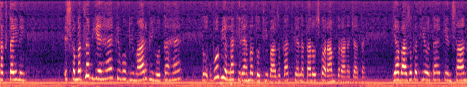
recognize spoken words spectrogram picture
थकता ही नहीं। इसका मतलब यह है कि वो बीमार भी होता है तो वो भी अल्लाह की रहमत होती है बाजुकात के, अल्लाह ताला उसको आराम कराना चाहता है। या बाजुकत ये होता है कि इंसान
